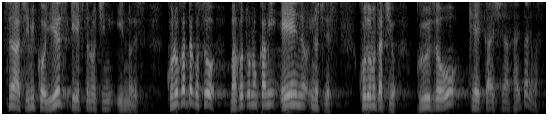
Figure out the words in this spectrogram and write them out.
すなわち御子イエス・キリストのうちにいるのです。この方こそ誠の神永遠の命です。子供たちを偶像を警戒しなさいとあります。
